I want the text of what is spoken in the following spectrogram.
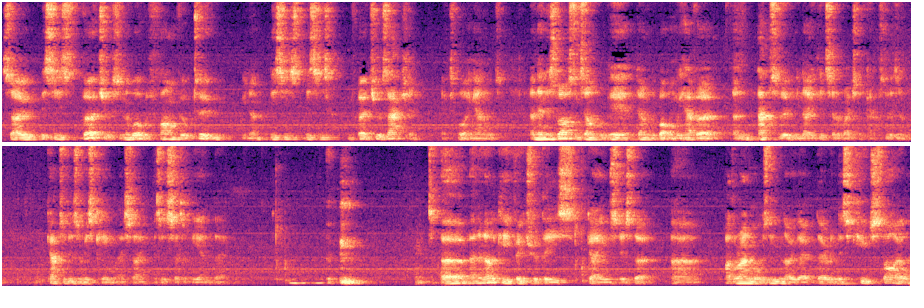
So this is virtuous in the world of Farmville 2. You know, this is this is virtuous action, exploiting animals. And then this last example here, down at the bottom, we have a an absolutely naked celebration of capitalism. Capitalism is king, they say, as it says at the end there. um, and another key feature of these games is that uh, other animals, even though they're, they're in this cute style,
